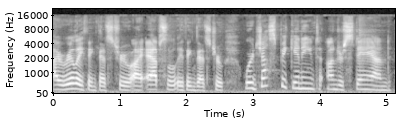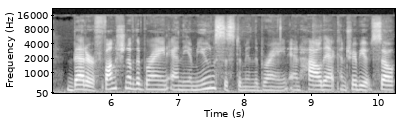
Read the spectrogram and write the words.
I really think that's true. I absolutely think that's true. We're just beginning to understand better function of the brain and the immune system in the brain and how that contributes. So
